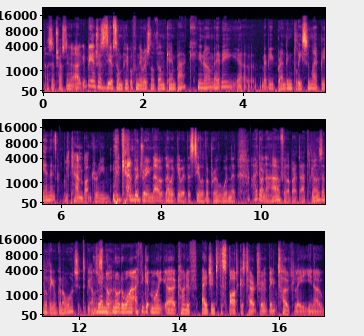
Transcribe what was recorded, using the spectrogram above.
That's interesting. Uh, it'd be interesting to see if some people from the original film came back. You know, maybe uh, maybe Brendan Gleeson might be in it. we can but dream. Canberra Dream. That would, that would give it the seal of approval, wouldn't it? I don't know how I feel about that. To be honest, I don't think I'm going to watch it. To be honest, Yeah, not, but- nor do I. I think it might uh, kind of edge into the Spartacus territory of being totally, you know,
